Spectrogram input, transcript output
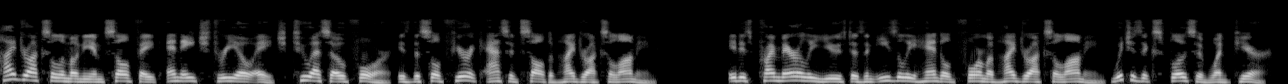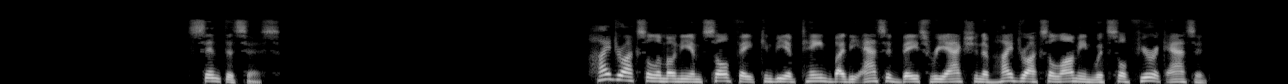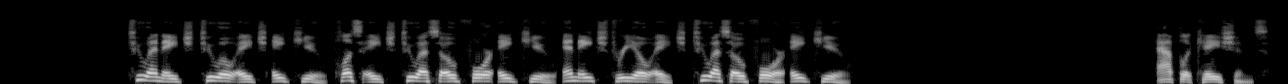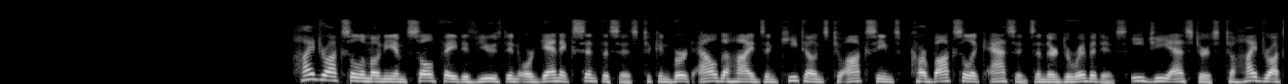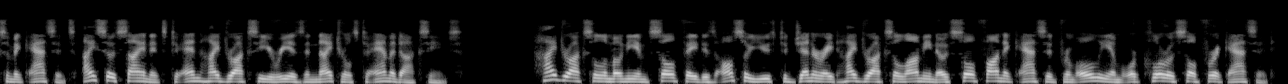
Hydroxylammonium sulfate NH3OH2SO4 is the sulfuric acid salt of hydroxylamine. It is primarily used as an easily handled form of hydroxylamine, which is explosive when pure. Synthesis Hydroxylammonium sulfate can be obtained by the acid-base reaction of hydroxylamine with sulfuric acid 2NH2OH AQ plus H2SO4 AQ NH3OH 2SO4 AQ Applications Hydroxylammonium sulfate is used in organic synthesis to convert aldehydes and ketones to oximes, carboxylic acids and their derivatives e.g. esters to hydroxamic acids, isocyanates to N-hydroxyureas and nitriles to amidoximes. Hydroxylammonium sulfate is also used to generate hydroxylamine O-sulfonic acid from oleum or chlorosulfuric acid.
